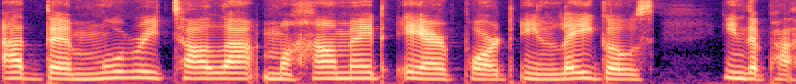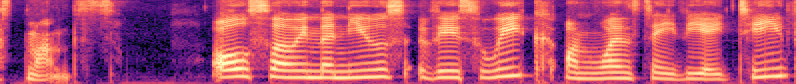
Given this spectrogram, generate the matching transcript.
at the Muritala Mohammed Airport in Lagos in the past months. Also in the news this week, on Wednesday the 18th,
